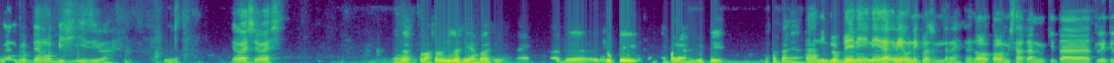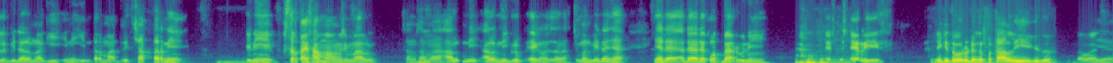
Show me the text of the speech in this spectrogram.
dengan grup yang lebih easy lah ya wes ya wes Ya, enggak kurang seru juga sih yang bahas ini next ada grup B apa kan grup B pesertanya Nah, ini grup D ini ini ini unik loh sebenarnya. Kan kalau kalau misalkan kita teliti lebih dalam lagi, ini Inter, Madrid, Shakhtar nih ini pesertanya sama musim lalu. Sama-sama alumni alumni grup E nggak salah. Cuman bedanya ini ada ada ada klub baru nih. FC Sheriff. ya kita baru dengar sekali gitu namanya Iya.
